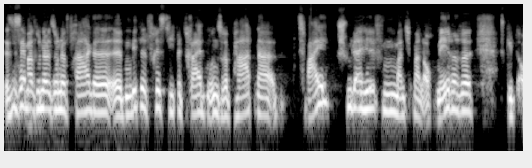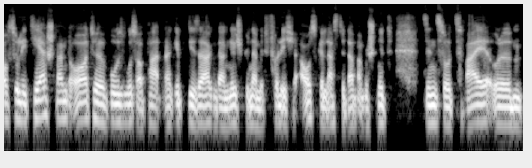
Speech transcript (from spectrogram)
Das ist ja immer so eine, so eine Frage. Äh, mittelfristig betreiben unsere Partner zwei Schülerhilfen, manchmal auch mehrere. Es gibt auch Solitärstandorte, wo, wo es auch Partner gibt, die sagen dann, nee, ich bin damit völlig ausgelastet, aber im Schnitt sind so zwei, ähm,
